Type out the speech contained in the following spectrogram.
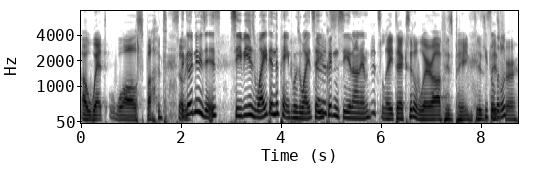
a wet wall spot. So the good news is CB is white and the paint was white, so you couldn't see it on him. it's latex. It'll wear off his paint. His, He's a little fur.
